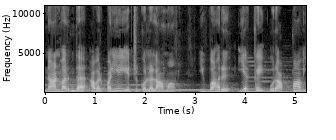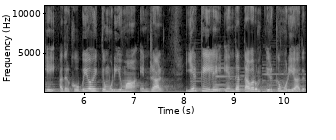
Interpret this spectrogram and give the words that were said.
நான் வருந்த அவர் பழியை ஏற்றுக்கொள்ளலாமா? இவ்வாறு இயற்கை ஒரு அப்பாவியை அதற்கு உபயோகிக்க முடியுமா? என்றால் இயற்கையிலே எந்த தவறும் இருக்க முடியாது.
